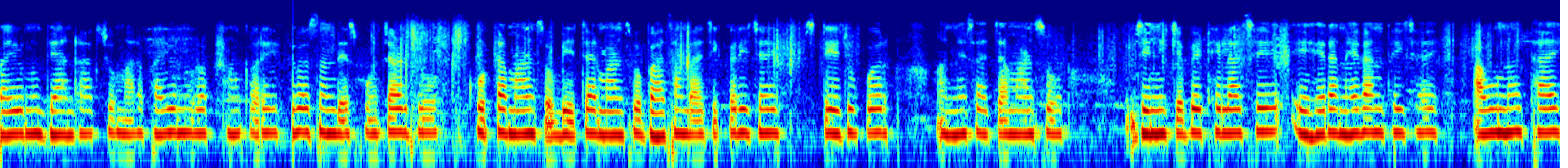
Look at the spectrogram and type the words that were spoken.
ભાઈઓનું ધ્યાન રાખજો, મારા ભાઈઓનું રક્ષણ કરે. એવો સંદેશ પહોંચાડજો. ખોટા માણસો બે ચાર માણસો ભાષણબાજી કરી જાય સ્ટેજ ઉપર અને સાચા માણસો જે નીચે બેઠેલા છે એ હેરાન હેરાન થઈ જાય. આવું ન થાય.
